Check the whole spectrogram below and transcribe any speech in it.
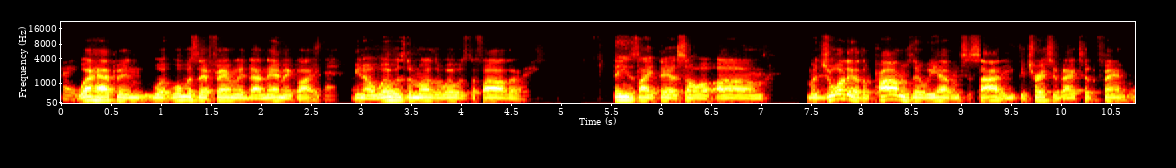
Right. What happened? What, what was their family dynamic like? Exactly. You know, where was the mother? Where was the father? Right. Things like that. So, um, majority of the problems that we have in society, you could trace it back to the family.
